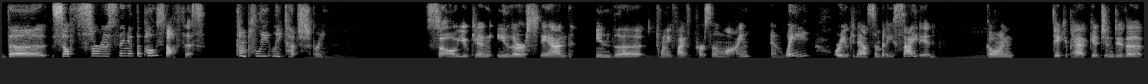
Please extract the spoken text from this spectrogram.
The self-service thing at the post office completely touchscreen so you can either stand in the 25 person line and wait or you can have somebody sighted go and take your package and do the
